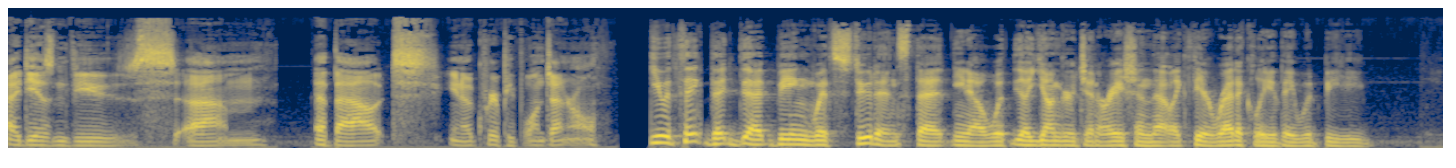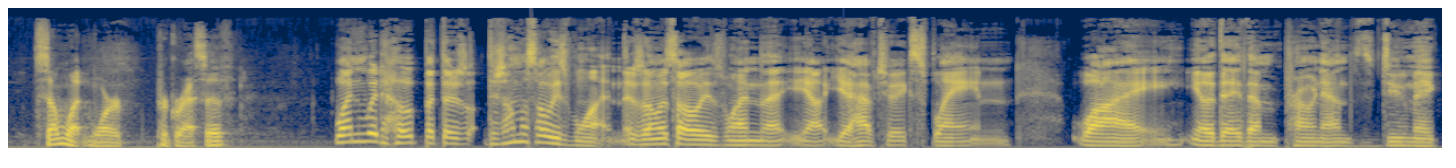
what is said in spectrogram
ideas and views um, about you know queer people in general. You would think that that being with students that you know with a younger generation that like theoretically they would be somewhat more progressive. One would hope, but there's there's almost always one. There's almost always one that you know you have to explain why you know they them pronouns do make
